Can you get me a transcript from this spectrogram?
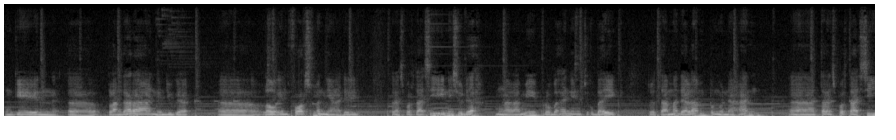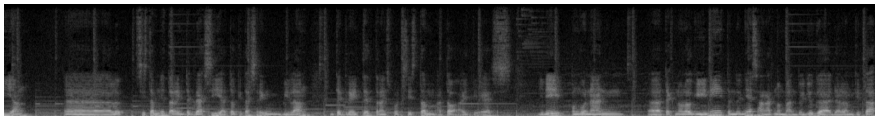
mungkin uh, pelanggaran dan juga uh, law enforcement yang ada di transportasi ini sudah mengalami perubahan yang cukup baik terutama dalam penggunaan uh, transportasi yang uh, sistemnya terintegrasi atau kita sering bilang integrated transport system atau ITS jadi penggunaan uh, teknologi ini tentunya sangat membantu juga dalam kita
